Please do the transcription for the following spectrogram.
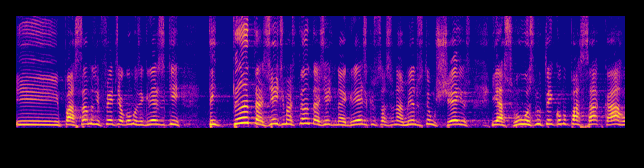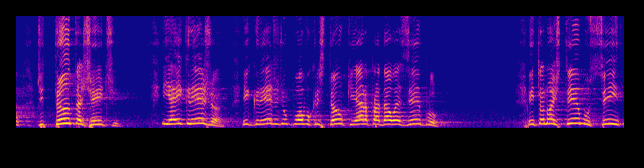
e passamos em frente a algumas igrejas que tem tanta gente, mas tanta gente na igreja que os estacionamentos estão cheios e as ruas não tem como passar carro de tanta gente. E é igreja, igreja de um povo cristão que era para dar o exemplo. Então nós temos sim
